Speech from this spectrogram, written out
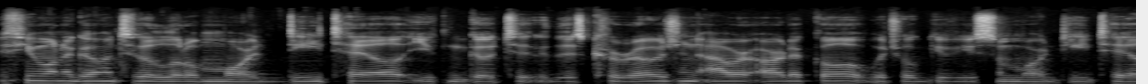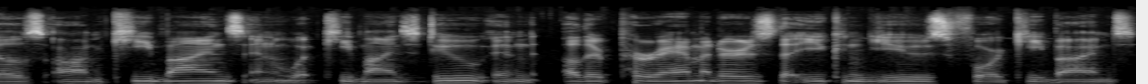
If you want to go into a little more detail, you can go to this corrosion hour article, which will give you some more details on keybinds and what keybinds do and other parameters that you can use for keybinds.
